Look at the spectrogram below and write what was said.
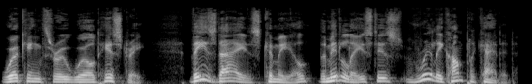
working through world history. These days, Kameel, the Middle East is really complicated.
